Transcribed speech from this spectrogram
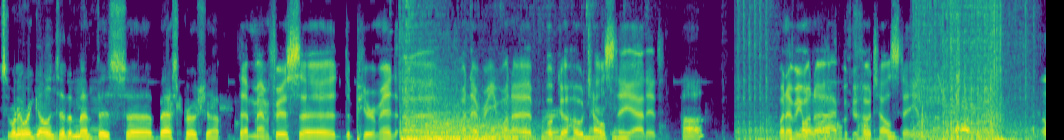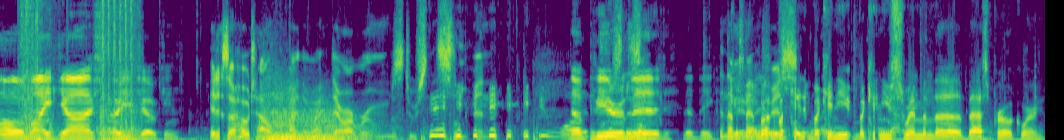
So when are we going to the Should've been there. Memphis uh, Bass Pro Shop? That Memphis, uh, the pyramid. Uh, whenever you want to book a hotel American. stay at it. Huh? Whenever you Oh, want to I- book a hotel stay in the Oh my gosh! Are you joking? It is a hotel, by the way. There are rooms to sleep in. The pyramid. The big. In the pyramid. But, but, Memphis. can, but can you but can you swim in the Bass Pro Aquarium?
